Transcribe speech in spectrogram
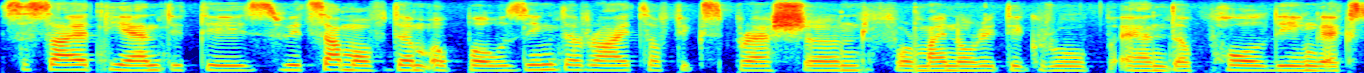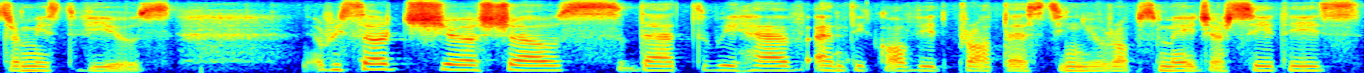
society entities, with some of them opposing the rights of expression for minority group and upholding extremist views. Research uh, shows that we have anti Covid protests in Europe's major cities,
